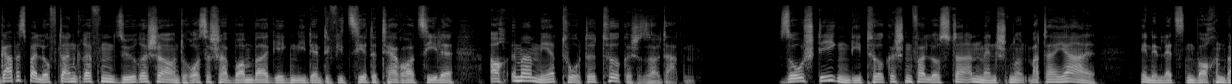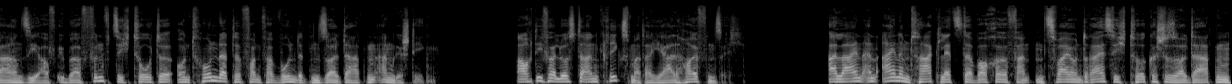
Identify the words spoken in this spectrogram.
gab es bei Luftangriffen syrischer und russischer Bomber gegen identifizierte Terrorziele auch immer mehr tote türkische Soldaten. So stiegen die türkischen Verluste an Menschen und Material. In den letzten Wochen waren sie auf über 50 Tote und Hunderte von verwundeten Soldaten angestiegen. Auch die Verluste an Kriegsmaterial häufen sich. Allein an einem Tag letzter Woche fanden 32 türkische Soldaten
